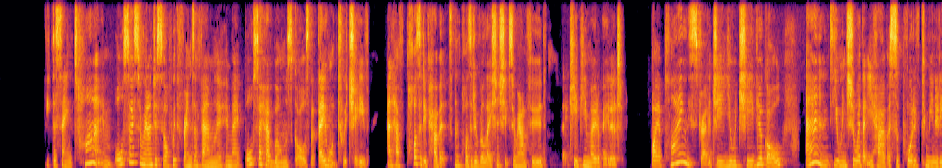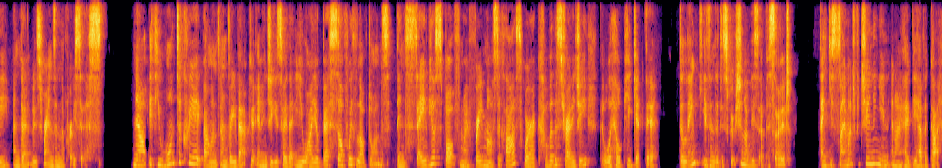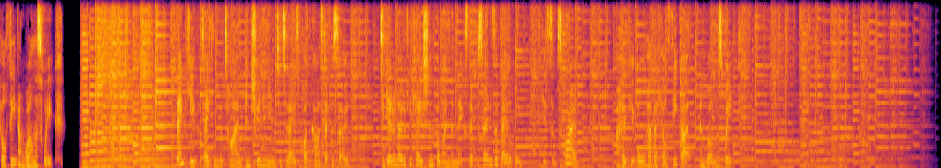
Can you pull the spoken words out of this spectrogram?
At the same time, also surround yourself with friends and family who may also have wellness goals that they want to achieve and have positive habits and positive relationships around food that keep you motivated. By applying this strategy, you achieve your goal and you ensure that you have a supportive community and don't lose friends in the process. Now, if you want to create balance and revamp your energy so that you are your best self with loved ones, then save your spot for my free masterclass where I cover the strategy that will help you get there. The link is in the description of this episode. Thank you so much for tuning in, and I hope you have a gut healthy and wellness week. Thank you for taking the time and tuning in to today's podcast episode. To get a notification for when the next episode is available, hit subscribe. I hope you all have a healthy gut and wellness week.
